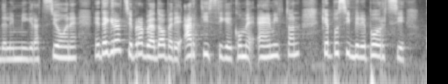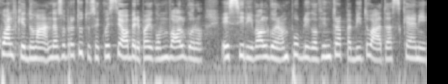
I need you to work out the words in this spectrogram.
dell'immigrazione ed è grazie proprio ad opere artistiche come Hamilton che è possibile porsi qualche domanda, soprattutto se queste opere poi convolgono e si rivolgono a un pubblico fin troppo abituato a schemi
